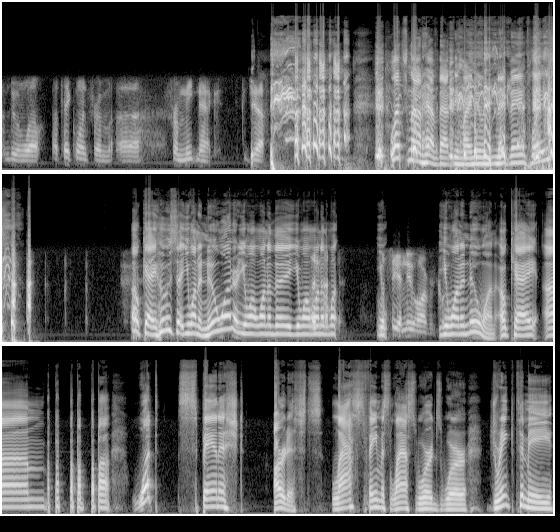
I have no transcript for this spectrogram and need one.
I'm doing well. I'll take one from uh from Meat Neck, Geoff. Let's not have that be my new nickname, please. Okay, who's that? you want a new one or you want one of the you want one of the one You- see a new Harvard. you want a new one? Okay. Um ba- ba- ba. what Spanish artists last famous last words were drink to me,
